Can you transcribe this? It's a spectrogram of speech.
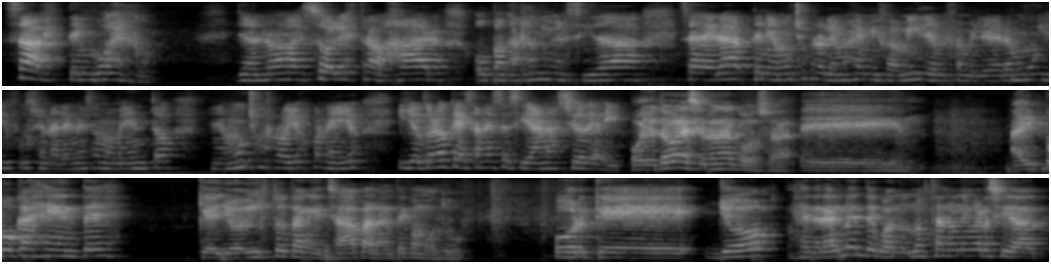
sabes, tengo algo. ya no solo es trabajar o pagar la universidad. O sea, era, tenía muchos problemas en mi familia. Mi familia era muy disfuncional en ese momento. Tenía muchos rollos con ellos. Y yo creo que esa necesidad nació de ahí. Pues yo te voy a decir una cosa. eh, hay poca gente que yo he visto tan echada para adelante como tú. Porque yo, generalmente, cuando uno está en la universidad,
